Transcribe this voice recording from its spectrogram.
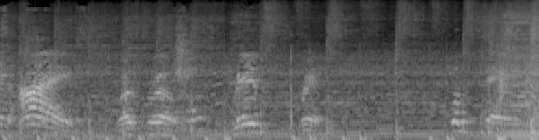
eyes, eyes. Throat, throat. Ribs, ribs. Whoopsie.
